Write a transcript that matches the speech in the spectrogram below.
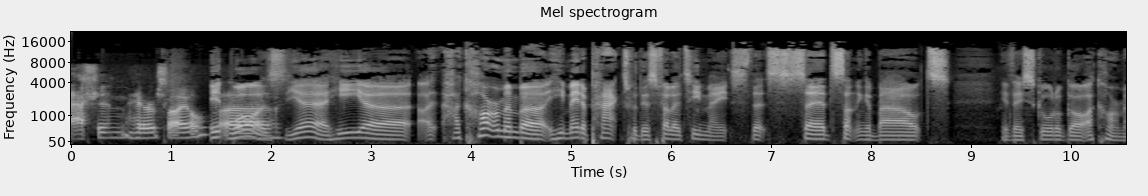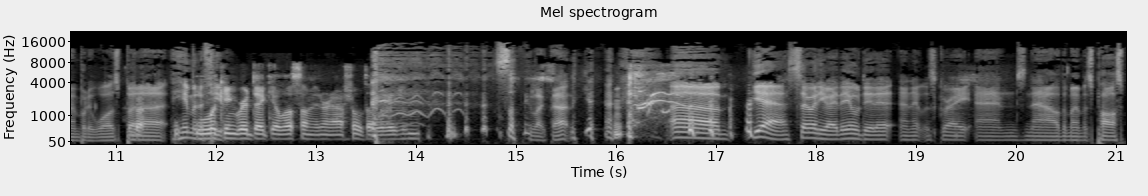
ashen hairstyle? It Uh, was, yeah. He, uh, I, I can't remember. He made a pact with his fellow teammates that said something about if they scored a goal. I can't remember what it was, but uh, him and a looking ridiculous on international television. few something like that. Yeah, um, yeah. So anyway, they all did it, and it was great. And now the moment's passed,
